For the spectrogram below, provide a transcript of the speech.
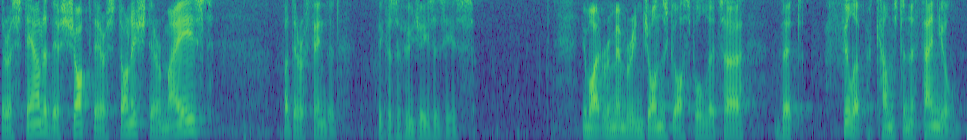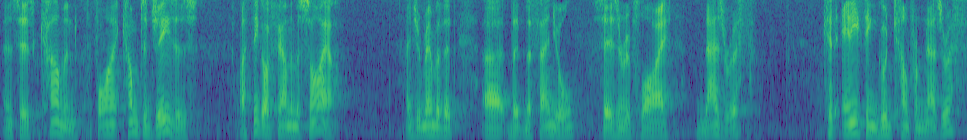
They're astounded, they're shocked, they're astonished, they're amazed, but they're offended because of who Jesus is. You might remember in John's Gospel that, uh, that Philip comes to Nathanael and says, Come and find, come to Jesus. I think I've found the Messiah. And you remember that, uh, that Nathanael says in reply, Nazareth. Could anything good come from Nazareth?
